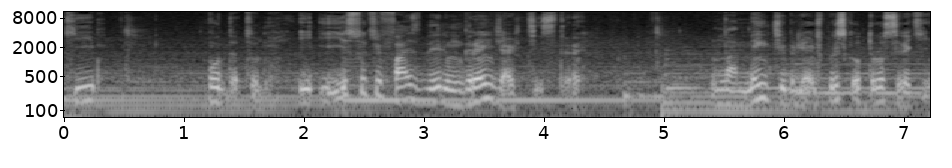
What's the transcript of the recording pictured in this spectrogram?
que muda tudo. E, e isso que faz dele um grande artista, né? uma mente brilhante. Por isso que eu trouxe ele aqui.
